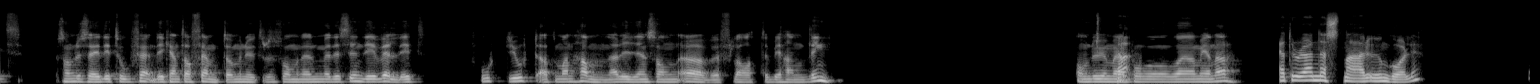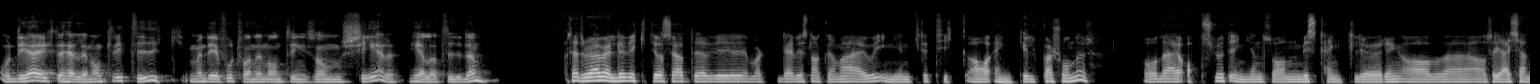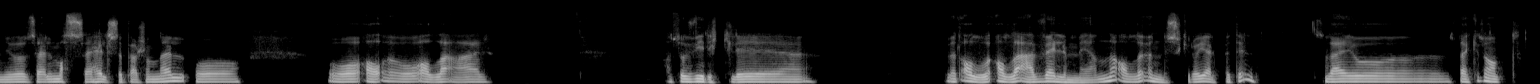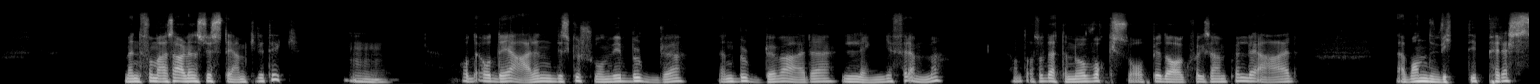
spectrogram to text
Som du sier, det, det kan ta 15 minutter, og så får man en medisin. Det er veldig fort gjort at man havner i en sånn overflatebehandling. Om du er med ja. på hva jeg mener? Jeg tror det nesten er uunngåelig. Og det er ikke heller noen kritikk, men det er fortfarande noe som skjer hele tiden. Så jeg tror det er veldig viktig å se at det vi, det vi snakker om her, er jo ingen kritikk av enkeltpersoner. Og det er jo absolutt ingen sånn mistenkeliggjøring av eh, Altså, jeg kjenner jo selv masse helsepersonell, og, og, og alle er altså virkelig Du vet, alle, alle, er velmenende, alle ønsker å hjelpe til. Så det er jo det er ikke sånn at Men for meg så er det en systemkritikk. Mm. Og, det, og det er en diskusjon vi burde Den burde være lenger fremme Altså dette med å vokse opp i dag, eksempel, det det er vanvittig press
